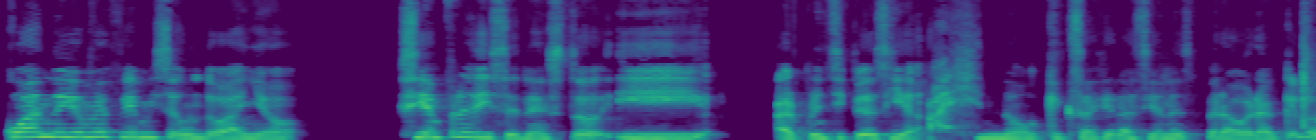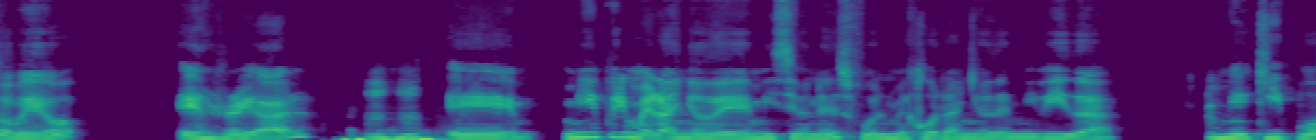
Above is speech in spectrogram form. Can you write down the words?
cuando yo me fui a mi segundo año, siempre dicen esto y al principio decía, ay, no, qué exageraciones, pero ahora que lo veo, es real. Eh, mi primer año de misiones fue el mejor año de mi vida. Mi equipo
